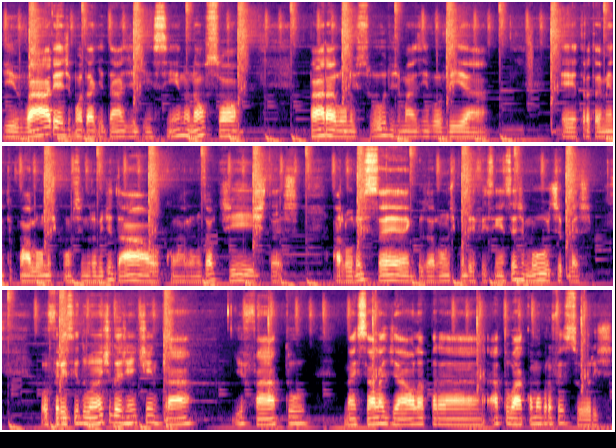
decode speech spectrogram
de várias modalidades de ensino, não só para alunos surdos, mas envolvia é, tratamento com alunos com síndrome de Down, com alunos autistas, alunos cegos, alunos com deficiências múltiplas, oferecido antes da gente entrar de fato nas salas de aula para atuar como professores.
